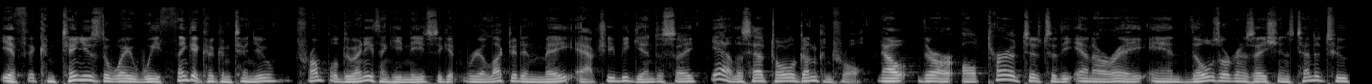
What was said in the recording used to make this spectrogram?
if it continues the way we think it could continue, Trump will do anything he needs to get reelected and may actually begin to say, yeah, let's have total gun control. Now, there are alternatives to the NRA, and those organizations tended to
